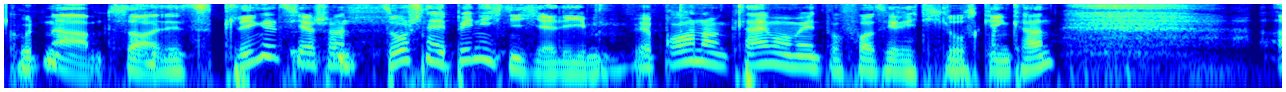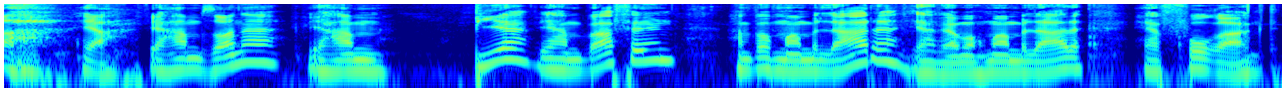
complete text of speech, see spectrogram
Guten Abend. So, jetzt klingelt es ja schon. So schnell bin ich nicht, ihr Lieben. Wir brauchen noch einen kleinen Moment, bevor es hier richtig losgehen kann. Ah, ja, wir haben Sonne, wir haben Bier, wir haben Waffeln, haben wir auch Marmelade? Ja, wir haben auch Marmelade. Hervorragend.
